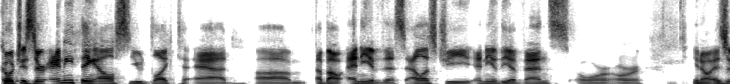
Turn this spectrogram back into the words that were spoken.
Coach, is there anything else you'd like to add um, about any of this LSG, any of the events, or or you know, is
